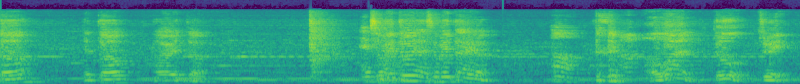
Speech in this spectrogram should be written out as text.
to, ito, or ito. Sabay to, sabay tayo. Oh. Oh, one, two, three.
